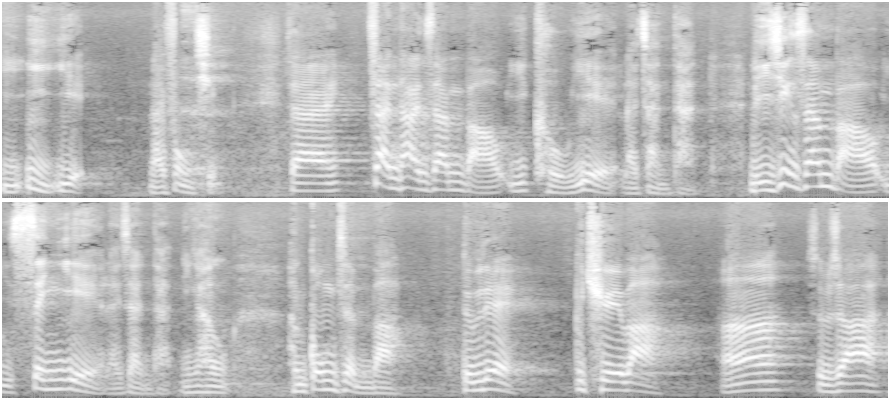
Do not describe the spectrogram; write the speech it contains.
以意业来奉请，在赞叹三宝以口业来赞叹，礼敬三宝以身业来赞叹。你看很很工整吧，对不对？不缺吧？啊，是不是啊？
